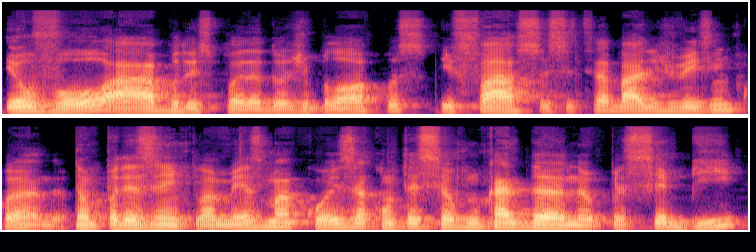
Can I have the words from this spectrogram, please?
eu vou, abro o explorador de blocos e faço esse trabalho de vez em quando. Então, por exemplo, a mesma coisa aconteceu com Cardano. Eu percebi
